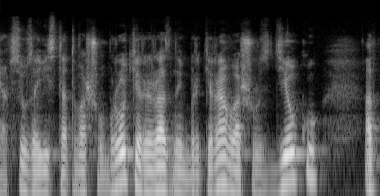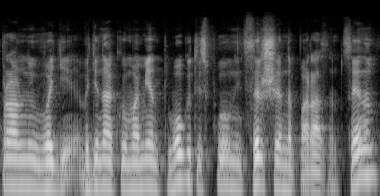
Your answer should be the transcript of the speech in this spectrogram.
а, все зависит от вашего брокера. Разные брокера вашу сделку, отправленную в одинаковый момент, могут исполнить совершенно по разным ценам.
